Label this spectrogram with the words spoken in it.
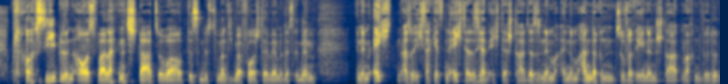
plausiblen Auswahl eines Staatsoberhauptes. Müsste man sich mal vorstellen, wenn man das in einem in einem echten, also ich sage jetzt ein echter, das ist ja ein echter Staat, das in einem, in einem anderen souveränen Staat machen würde.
